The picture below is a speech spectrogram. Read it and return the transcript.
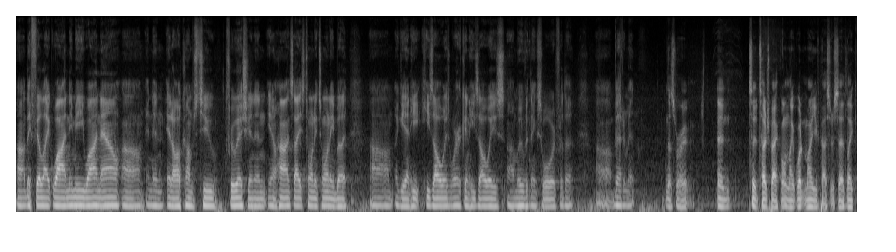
uh, they feel like, why me, why now, um, and then it all comes to fruition. And you know, hindsight's twenty twenty, but um, again, he he's always working. He's always uh, moving things forward for the uh, betterment. That's right. And to touch back on like what my youth pastor said, like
